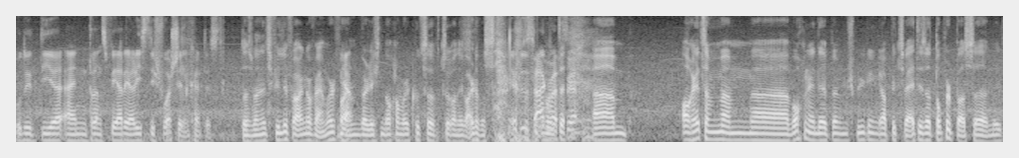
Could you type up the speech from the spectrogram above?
wo du dir einen Transfer realistisch vorstellen könntest? Das waren jetzt viele Fragen auf einmal, vor allem, ja. weil ich noch einmal kurz zu Ronny Waldo was sagen, ja, sag wollte. Was, ja. ähm, auch jetzt am, am äh, Wochenende beim Spiel gegen Rapid 2 dieser Doppelpass äh, mit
